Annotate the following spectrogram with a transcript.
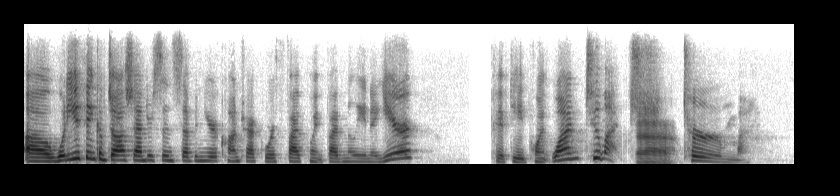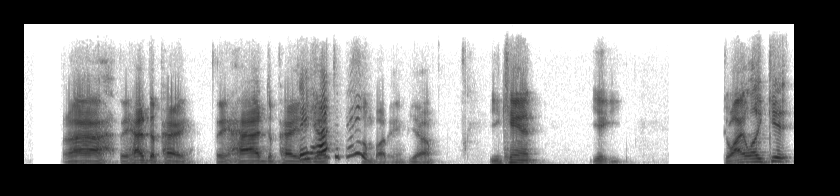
Uh, what do you think of Josh Anderson's seven-year contract worth 5.5 million a year? 58.1, too much. Ah. Term. Ah, they had to pay. They had to pay They to had get to pay. somebody. Yeah. You can't. You, do I like it?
